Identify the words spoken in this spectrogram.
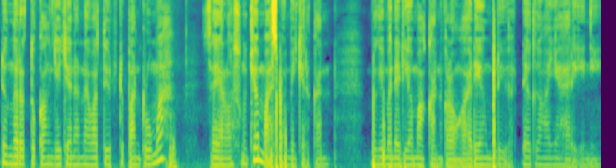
dengar tukang jajanan lewat di depan rumah, saya langsung cemas memikirkan bagaimana dia makan kalau nggak ada yang beli dagangannya hari ini.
